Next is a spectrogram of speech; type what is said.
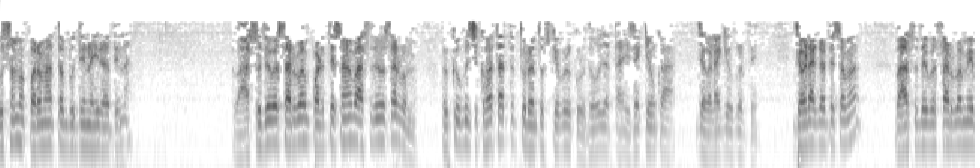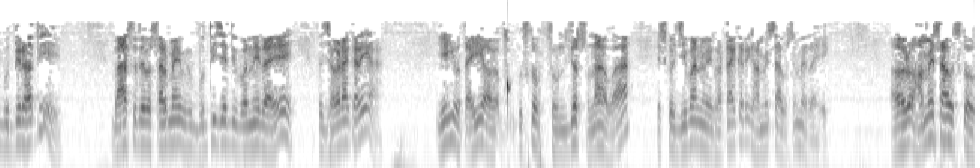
उस समय परमात्मा बुद्धि नहीं रहती ना। वासुदेव सर्वम, पढ़ते समय वासुदेव सर्वम। और क्यों कुछ कहता तो तुरंत उसके ऊपर क्रोध हो जाता है। ऐसा क्यों कहा? झगड़ा क्यों करते? झगड़ा करते समय वासुदेव सर्व में बुद्धि रहती है। वासुदेव सर्व में बुद्धि यदि बनी रहे तो झगड़ा करेगा। यही होता है। उसको जो सुना हुआ, इसको जीवन में घटा करेगा हमेशा उसमें रहे। और हमेशा उसको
